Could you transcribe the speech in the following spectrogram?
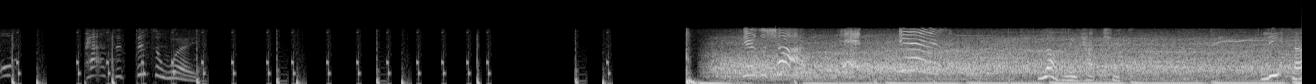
Oh, pass it this away. Here's a shot. It is! Lovely hat trick. Lisa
